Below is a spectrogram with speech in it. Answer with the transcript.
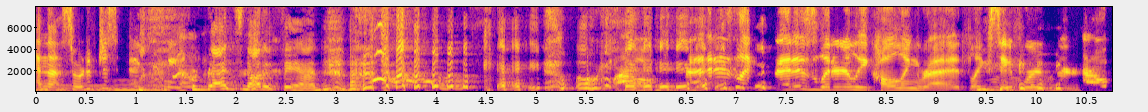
and that sort of just mm. eggs me on. Red's not a fan. okay. Okay. Wow, red is like red is literally calling red. Like safe word are out.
